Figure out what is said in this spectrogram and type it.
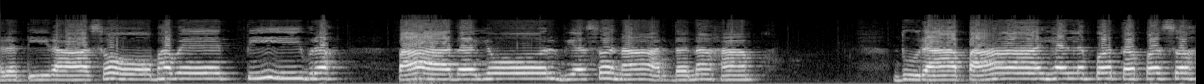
रतिरासो भवेत्तीव्रः पादयोर्व्यसनार्दनः। दुरापाह्यल्पतपसः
